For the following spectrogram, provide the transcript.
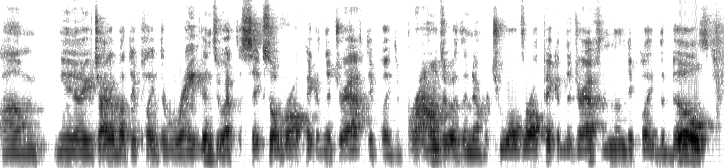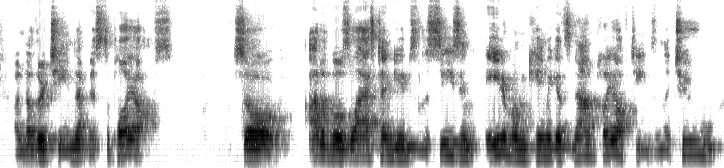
Um, you know, you're talking about they played the Ravens, who have the sixth overall pick in the draft. They played the Browns, who have the number two overall pick in the draft, and then they played the Bills, another team that missed the playoffs. So out of those last 10 games of the season, eight of them came against non-playoff teams. And the two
